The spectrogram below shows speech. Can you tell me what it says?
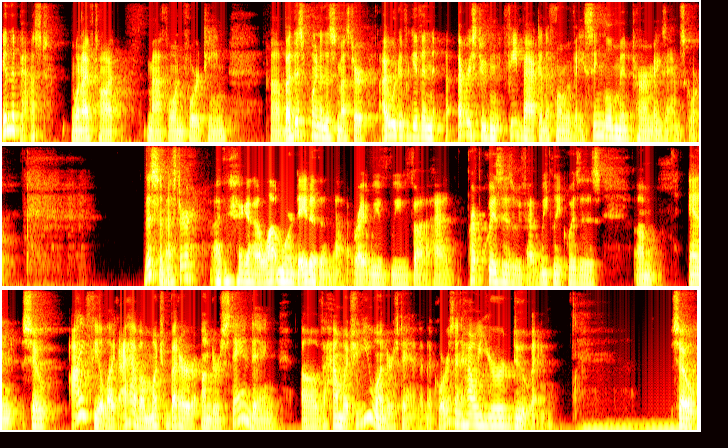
in the past, when I've taught Math 114, uh, by this point in the semester, I would have given every student feedback in the form of a single midterm exam score. This semester, I've got a lot more data than that, right? We've we've uh, had prep quizzes, we've had weekly quizzes, um, and so I feel like I have a much better understanding of how much you understand in the course and how you're doing. So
